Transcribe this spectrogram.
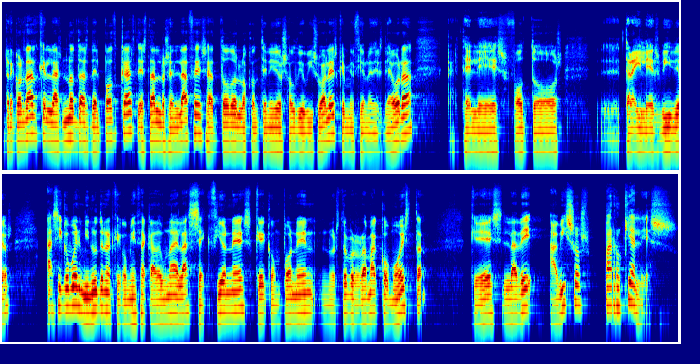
Recordad que en las notas del podcast están los enlaces a todos los contenidos audiovisuales que mencioné desde ahora, carteles, fotos, eh, trailers, vídeos, así como el minuto en el que comienza cada una de las secciones que componen nuestro programa como esta, que es la de avisos parroquiales.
